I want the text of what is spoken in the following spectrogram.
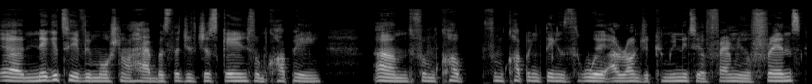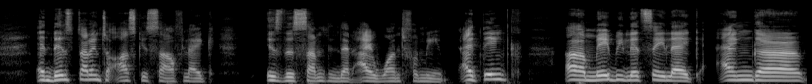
uh, negative emotional habits that you've just gained from copying um from cop from copying things where around your community or family or friends and then starting to ask yourself like is this something that i want for me i think uh, maybe let's say like anger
